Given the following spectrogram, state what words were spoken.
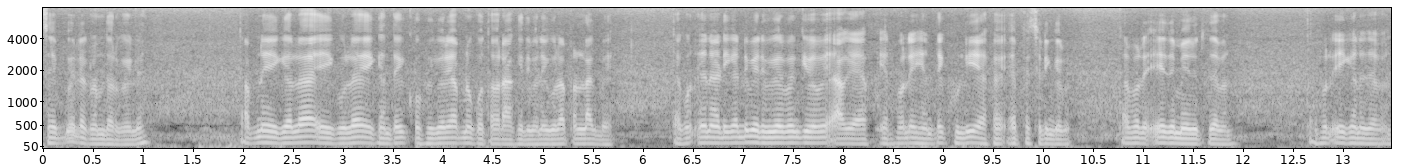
সেভ করে রাখলাম দরকার আপনি এইগুলা এইগুলা এখান থেকে কপি করে আপনি কোথাও রাখে দেবেন, এগুলো আপনার লাগবে। তখন এনআইডি কার্ডটি ভেরিফাই করবেন কীভাবে? আগে অ্যাপ এর ফলে এখান থেকে খুলি অ্যাপে সেটিং করবেন। তারপরে এই যে মেনুতে যাবেন। তারপরে এইখানে যাবেন।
